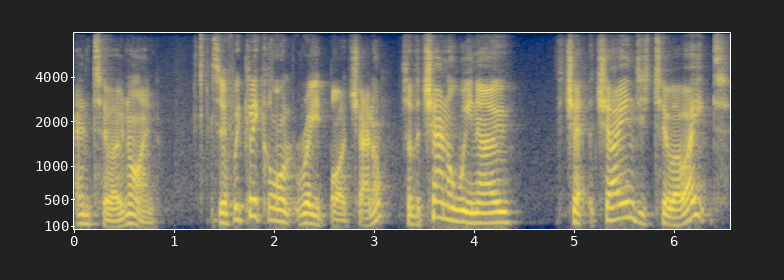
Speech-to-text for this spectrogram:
and 209. So if we click on read by channel, so the channel we know check the chains is 208.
